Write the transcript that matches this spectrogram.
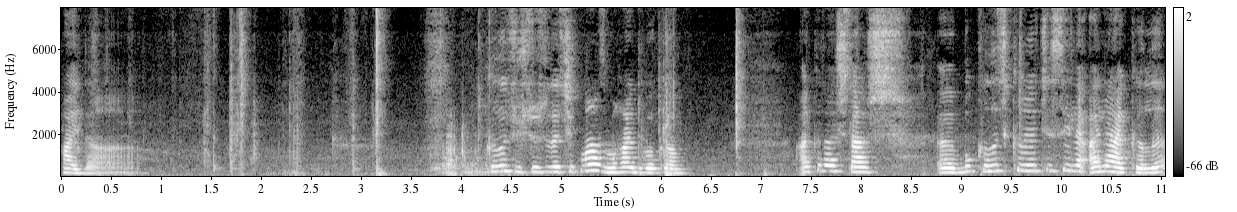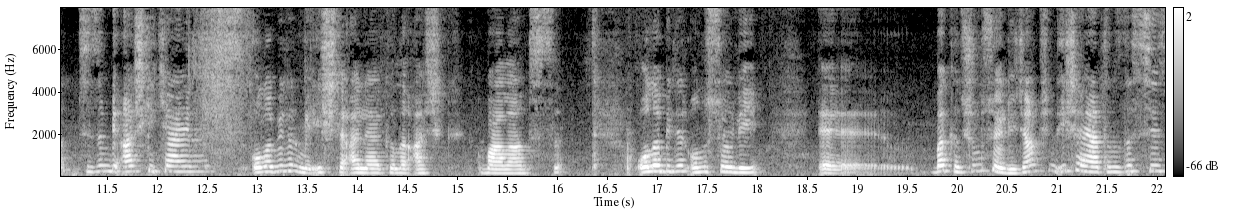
Hayda. Kılıç üçlüsü de çıkmaz mı? Haydi bakalım. Arkadaşlar e, bu kılıç kraliçesiyle alakalı sizin bir aşk hikayeniz olabilir mi? İşle alakalı aşk bağlantısı. Olabilir onu söyleyeyim. E, bakın şunu söyleyeceğim. Şimdi iş hayatınızda siz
